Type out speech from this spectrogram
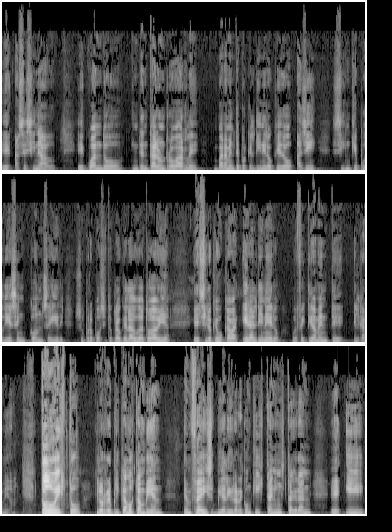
eh, asesinado, eh, cuando intentaron robarle vanamente porque el dinero quedó allí sin que pudiesen conseguir su propósito. Claro que la duda todavía es si lo que buscaban era el dinero o efectivamente el camión. Todo esto que lo replicamos también en Face, Vía Libre Reconquista, en Instagram eh, y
